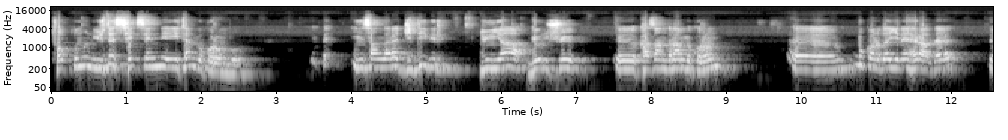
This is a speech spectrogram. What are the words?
toplumun %80'ini eğiten bir kurum bu. İnsanlara ciddi bir dünya görüşü e, kazandıran bir kurum. E, bu konuda yine herhalde e,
